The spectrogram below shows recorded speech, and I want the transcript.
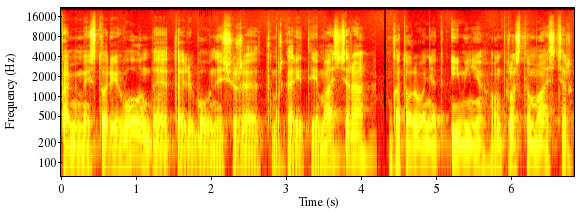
Помимо истории Воланда, это любовный сюжет Маргариты и мастера, у которого нет имени, он просто мастер.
